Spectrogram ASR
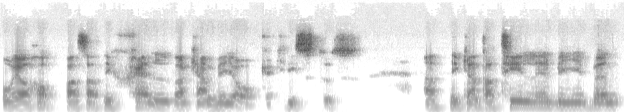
Och jag hoppas att ni själva kan bejaka Kristus. Att ni kan ta till er Bibeln,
